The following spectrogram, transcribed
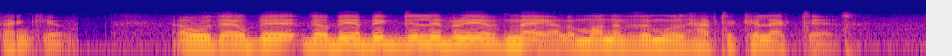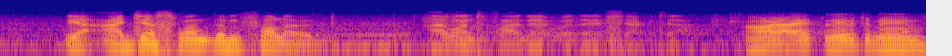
Thank you. Oh, there'll be, there'll be a big delivery of mail and one of them will have to collect it. Yeah, I just want them followed. I want to find out where they're shacked up. All right, leave it to me.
